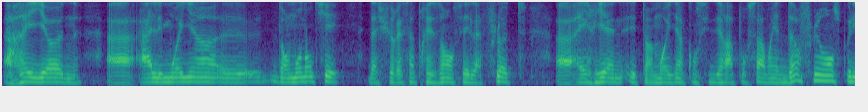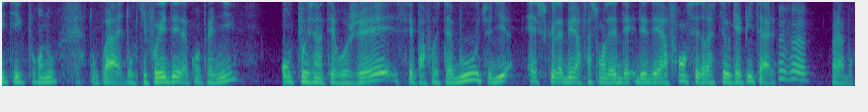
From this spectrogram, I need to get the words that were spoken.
rayonne, a, les moyens dans le monde entier d'assurer sa présence et la flotte aérienne est un moyen considérable pour ça, un moyen d'influence politique pour nous. Donc voilà, donc il faut aider la compagnie on peut s'interroger, c'est parfois tabou, de se dire est-ce que la meilleure façon d'aider Air France, c'est de rester au capital mhm. Voilà, bon.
